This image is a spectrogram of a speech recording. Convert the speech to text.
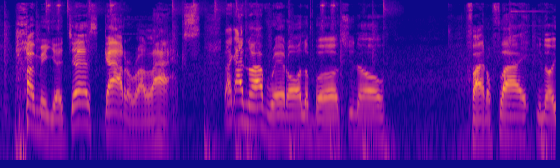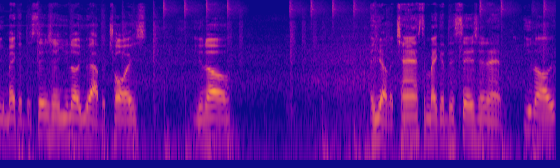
I mean, you just gotta relax. Like, I know I've read all the books, you know, fight or flight, you know, you make a decision, you know, you have a choice, you know, and you have a chance to make a decision, and you know,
